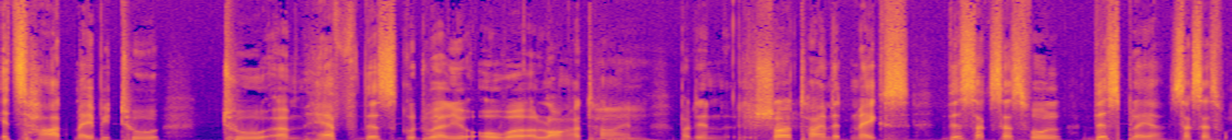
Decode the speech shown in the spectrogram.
it's hard maybe to to um, have this good value over a longer time, Mm. but in short time that makes this successful, this player successful.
